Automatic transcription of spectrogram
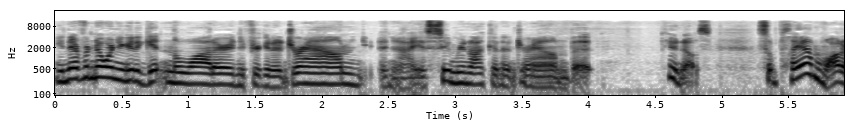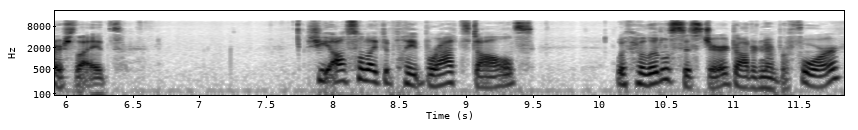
You never know when you're going to get in the water and if you're going to drown. And I assume you're not going to drown, but who knows? So, play on water slides. She also liked to play Bratz dolls with her little sister, daughter number four.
